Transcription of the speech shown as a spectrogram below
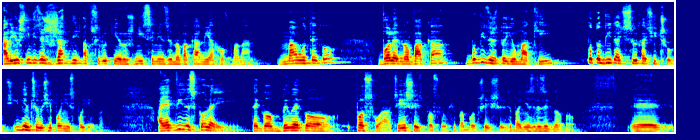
Ale już nie widzę żadnej absolutnie różnicy między Nowakami a Hoffmanami. Mało tego, wolę Nowaka, bo widzę, że to Jumaki, bo to widać, słychać i czuć. I wiem, czego się po nim spodziewać. A jak widzę z kolei tego byłego posła, czy jeszcze jest posłem chyba, bo przecież chyba nie zrezygnował, yy,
